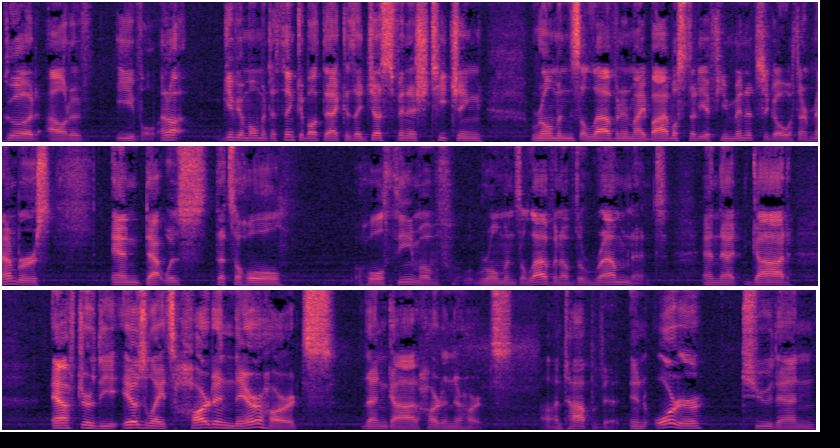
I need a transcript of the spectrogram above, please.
good out of evil? And I'll give you a moment to think about that because I just finished teaching Romans 11 in my Bible study a few minutes ago with our members, and that was that's a whole a whole theme of Romans 11 of the remnant, and that God, after the Israelites hardened their hearts, then God hardened their hearts on top of it in order to then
